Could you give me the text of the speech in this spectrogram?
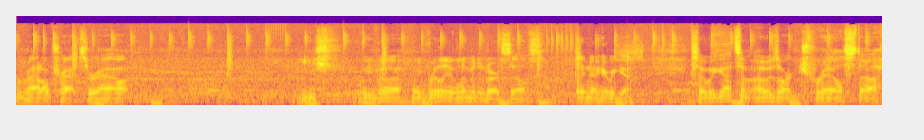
rattle traps are out. Yeesh, we've uh, we've really limited ourselves. No, here we go. So we got some Ozark Trail stuff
